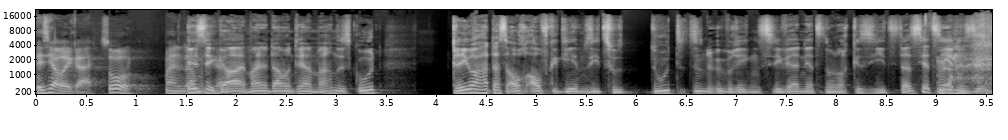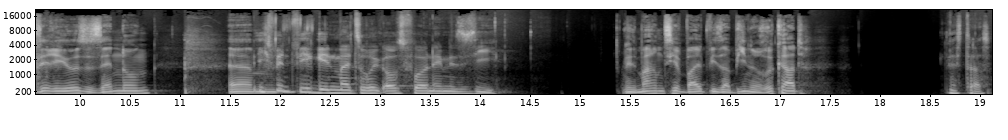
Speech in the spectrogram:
Ist ja auch egal. So, meine Damen Ist und Herren. egal, meine Damen und Herren, machen Sie es gut. Gregor hat das auch aufgegeben, sie zu duzen übrigens. Sie werden jetzt nur noch gesiezt. Das ist jetzt eine se- seriöse Sendung. Ähm, Ich finde, wir gehen mal zurück aufs Vornehmen Sie. wir machen es hier bald wie Sabine Rückert, Wer ist das?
